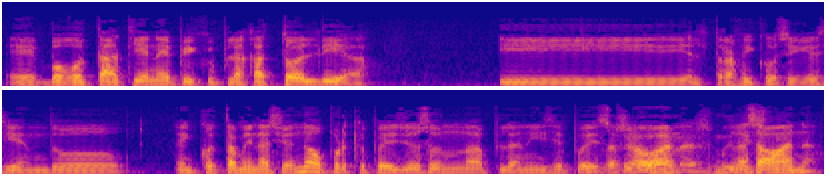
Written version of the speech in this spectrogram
eh, Bogotá tiene pico y placa todo el día y el tráfico sigue siendo en contaminación no porque pues ellos son una planicie pues Una pero- sabana, es muy una distinto. sabana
